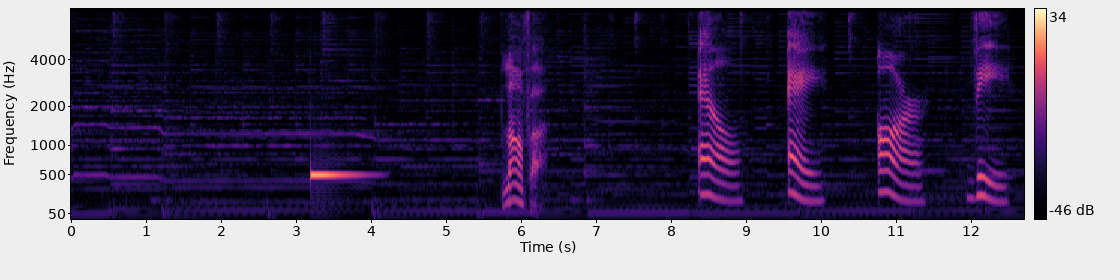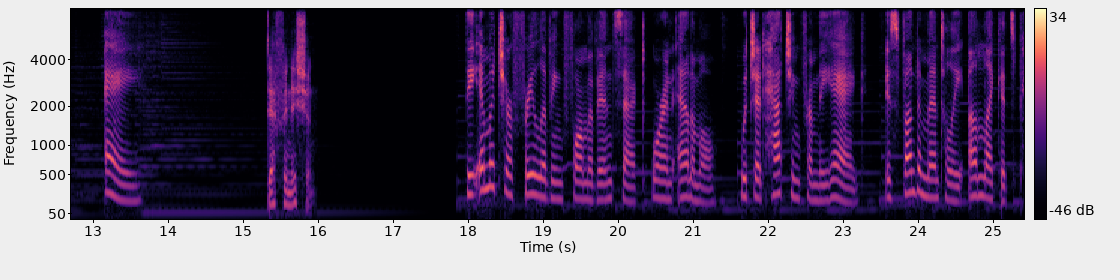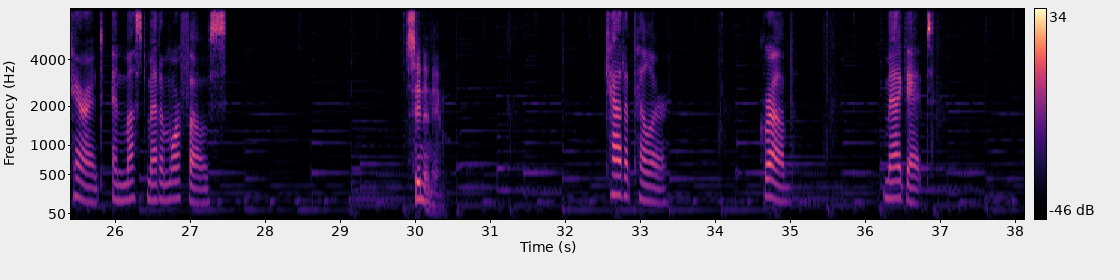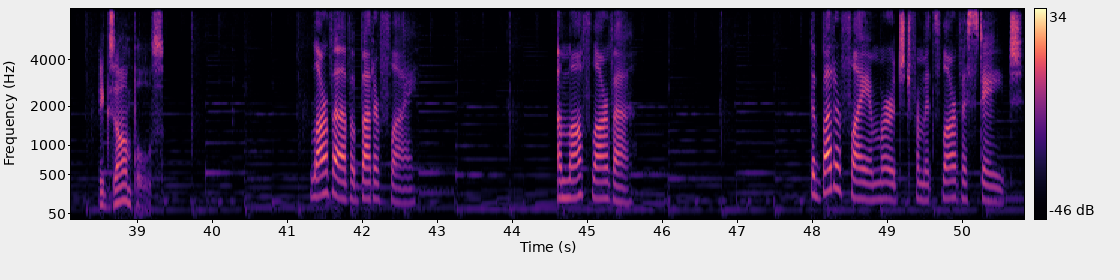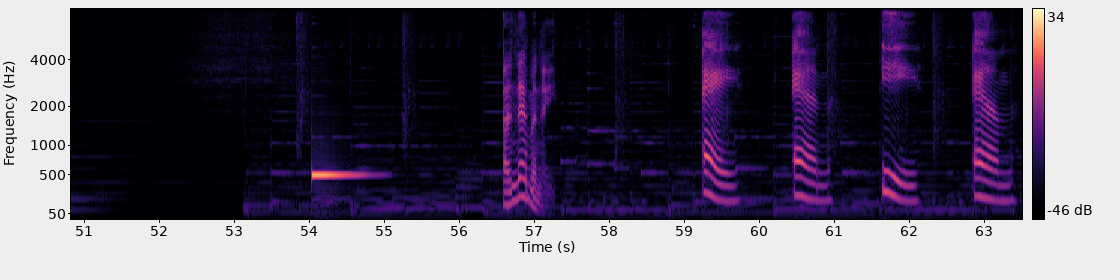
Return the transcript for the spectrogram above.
Larva L A R V A Definition The immature free living form of insect or an animal, which at hatching from the egg, is fundamentally unlike its parent and must metamorphose. Synonym. Caterpillar, Grub, Maggot, Examples. Larva of a butterfly, a moth larva. The butterfly emerged from its larva stage. Anemone A N E M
